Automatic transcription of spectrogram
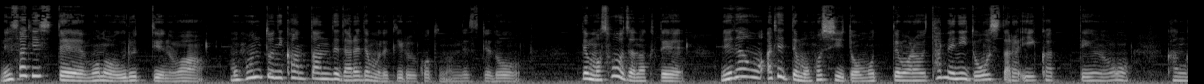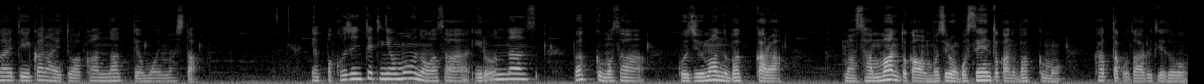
値下げして物を売るっていうのはもう本当に簡単で誰でもできることなんですけどでもそうじゃなくて値段を上げても欲しいと思ってもらうためにどうしたらいいかっていうのを考えていかないとあかんなって思いました。やっぱ個人的に思うのがさいろんなバッグもさ50万のバッグからまあ3万とかはもちろん5,000円とかのバッグも買ったことあるけど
